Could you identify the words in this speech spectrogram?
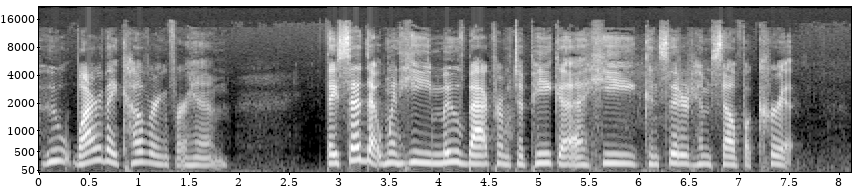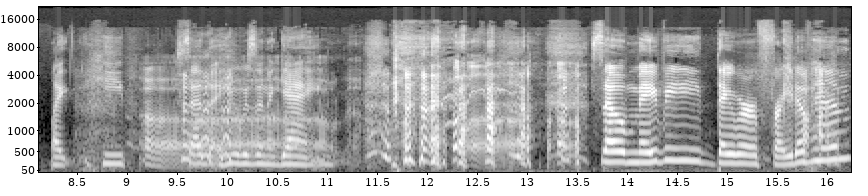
Who why are they covering for him? They said that when he moved back from Topeka, he considered himself a crip. Like he said that he was in a gang. Oh, so maybe they were afraid of him.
